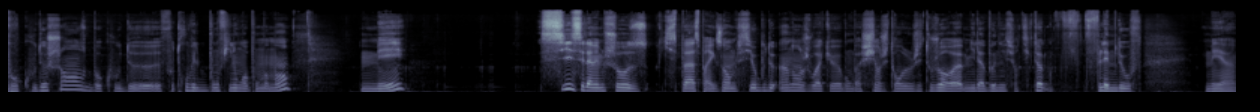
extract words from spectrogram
beaucoup de chance, beaucoup de... faut trouver le bon filon au bon moment, mais si c'est la même chose qui se passe, par exemple, si au bout de un an je vois que, bon bah chien, j'ai, toujours 1000 euh, abonnés sur TikTok, flemme de ouf. Mais euh,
